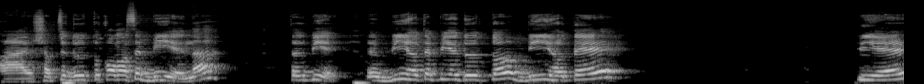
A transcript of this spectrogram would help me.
আর সবচেয়ে দূরত্ব কম আছে বি এ, না? তাহলে বি এ। বি হতে পি এর দূরত্ব বি হতে পি এর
